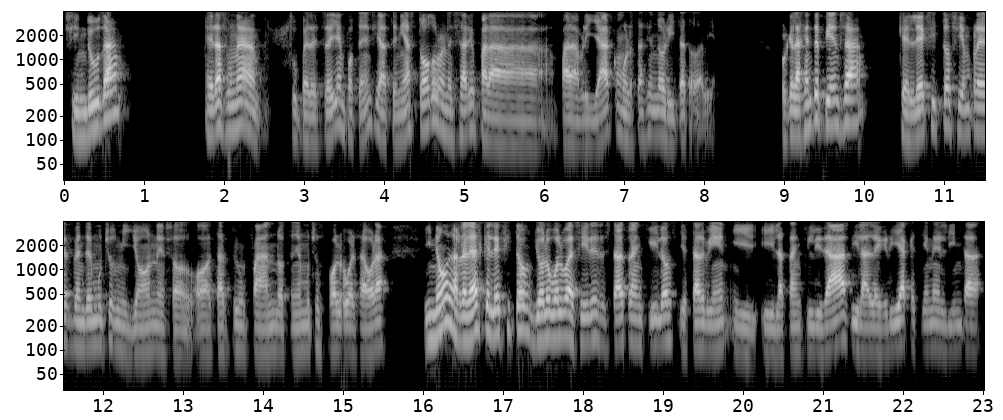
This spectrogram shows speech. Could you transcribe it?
sin duda, eras una superestrella en potencia. Tenías todo lo necesario para, para brillar como lo está haciendo ahorita todavía. Porque la gente piensa que el éxito siempre es vender muchos millones o, estar triunfando, tener muchos followers ahora. Y no, la realidad es que el éxito, yo lo vuelvo a decir, es estar tranquilos y estar bien y, la tranquilidad y la alegría que tiene Linda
